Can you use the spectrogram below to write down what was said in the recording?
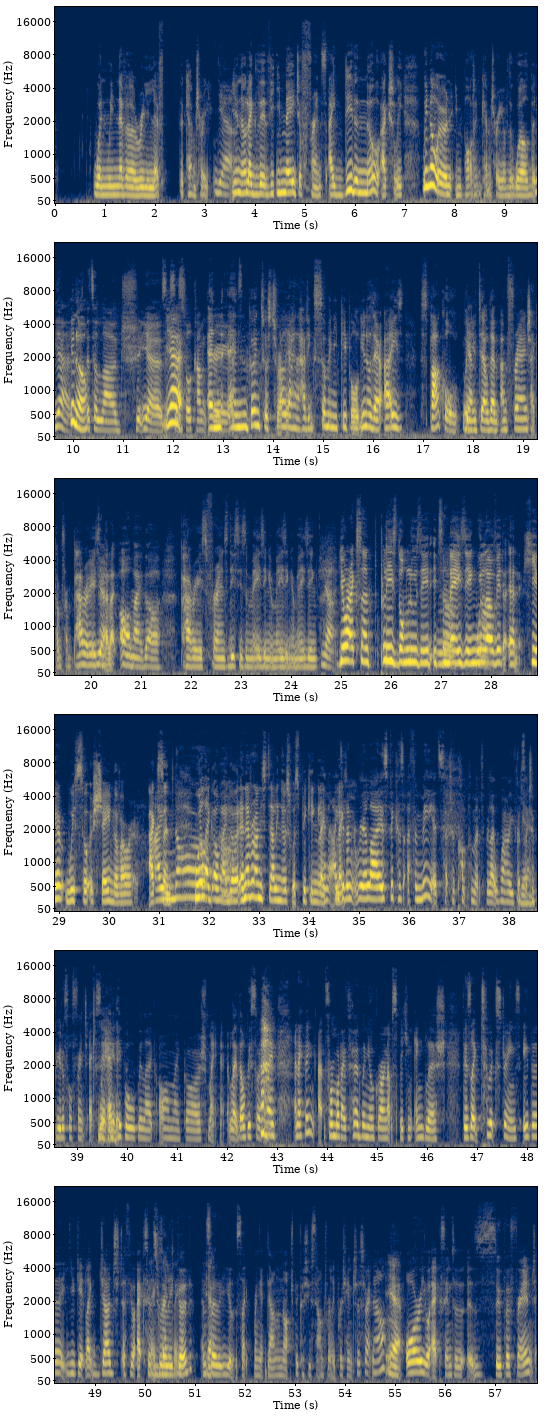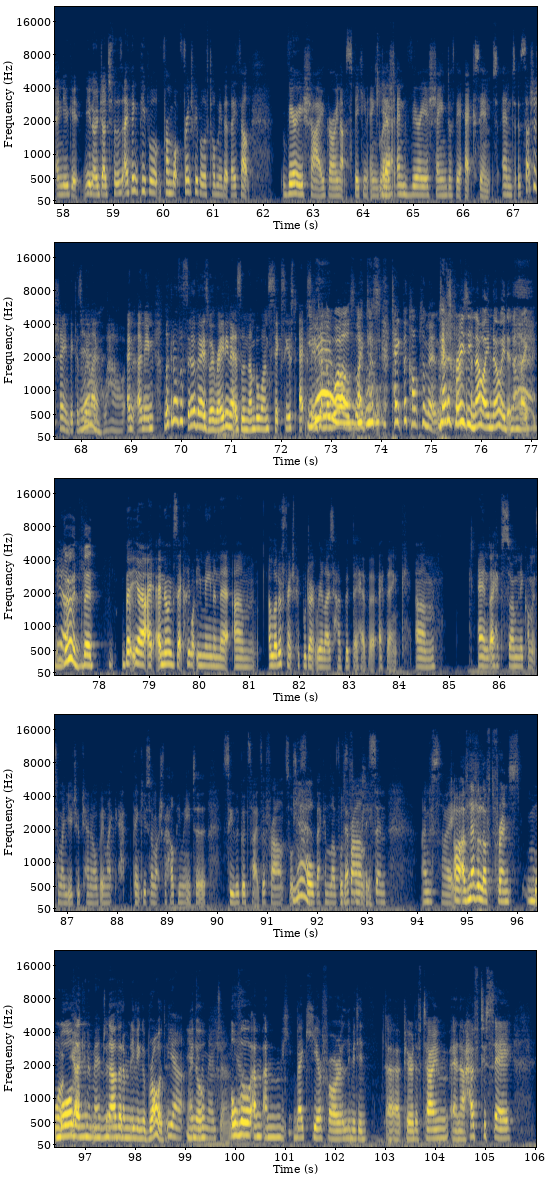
when we never really left the country. Yeah. You know, like the the image of France. I didn't know actually. We know we're an important country of the world, but yeah, you know, it's a large, yeah, yeah. successful country. And and going to Australia and having so many people, you know, their eyes sparkle when Yeah. you tell them I'm French, I come from Paris, Yeah. and they're like, oh my god, Paris, France, this is amazing, amazing, amazing. Yeah. Your accent, please don't lose it. It's No, amazing. We no. love it. And here we're so ashamed of our accent. know. We're like, oh my god, and everyone is telling us we're speaking like And I like didn't realize because uh, for me it's such a compliment to be like, wow, you've got Yeah. such a beautiful French accent, and it. people will be like, oh my gosh, my like they'll be so ashamed. and I think uh, from what I've heard, when you're growing up speaking English, there's like two extremes. Either you get like judged if your accent's really good, and so you it's like bring it down a notch because you sound really pretentious right now. Yeah. Or your accent is, is super French, and you get you know judged for this. I think people from what French people have told me that they felt very shy growing up speaking English Yeah. and very ashamed of their accent. And it's such a shame because Yeah. we're like, wow. And I mean, look at all the surveys. We're rating it as the number one sexiest accent in the world. well, like, just take the compliment. that's crazy. now I know it, and I'm like, Yeah. good, but but yeah, I, I know exactly what you mean in that um, a lot of French people don't realize how good they have it, I think. Um, and I have so many comments on my YouTube channel being like, thank you so much for helping me to see the good sides of France or to Yeah, fall back in love with definitely. France. And I'm just like, Oh, I've never loved France more, More- yeah, I than can imagine. now that I'm living abroad. Yeah, you I can know. imagine, Although I'm I'm back here for a limited uh, period of time, and I have to say,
